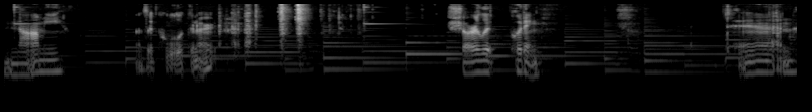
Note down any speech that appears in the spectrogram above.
Nami. That's a cool looking art. Charlotte Pudding. 10.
